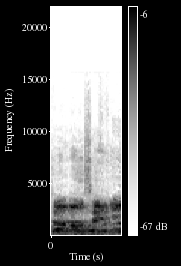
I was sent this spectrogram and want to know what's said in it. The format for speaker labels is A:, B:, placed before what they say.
A: Well,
